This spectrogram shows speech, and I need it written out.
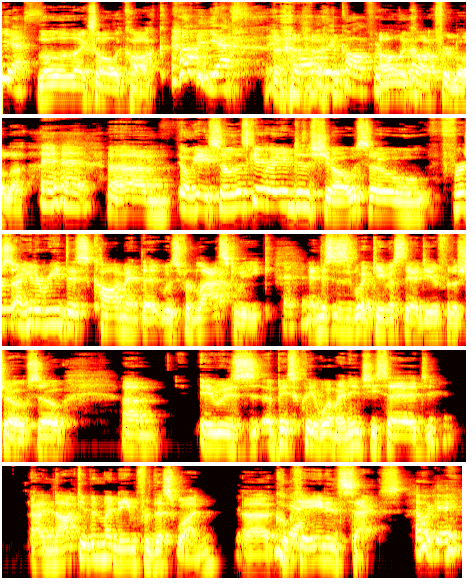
yes. Lola likes all the cock. yes. All the cock for all the Lola. cock for Lola. Um, okay, so let's get right into the show. So first, I'm going to read this comment that was from last week, and this is what gave us the idea for the show. So um, it was basically a woman, and she said, "I'm not giving my name for this one. Uh, cocaine and sex. okay.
